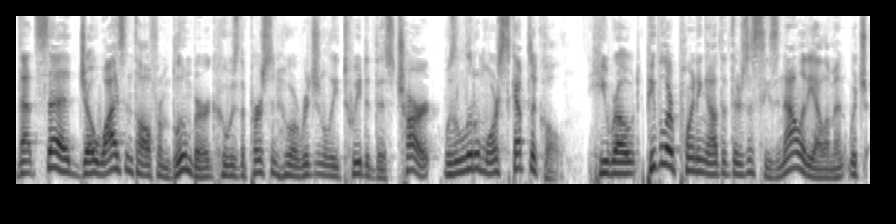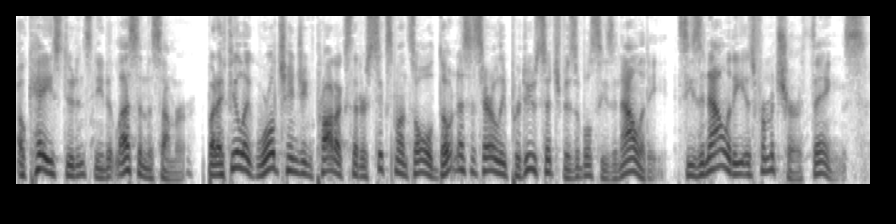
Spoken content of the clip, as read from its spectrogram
That said, Joe Weisenthal from Bloomberg, who was the person who originally tweeted this chart, was a little more skeptical. He wrote, People are pointing out that there's a seasonality element, which, okay, students need it less in the summer. But I feel like world changing products that are six months old don't necessarily produce such visible seasonality. Seasonality is for mature things.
